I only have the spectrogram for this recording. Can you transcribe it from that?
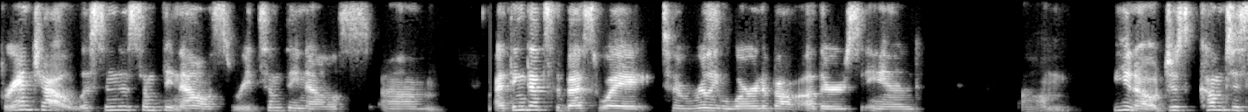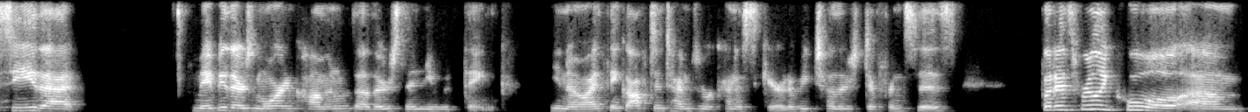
Branch out, listen to something else, read something else. Um, I think that's the best way to really learn about others and, um, you know, just come to see that maybe there's more in common with others than you would think. You know, I think oftentimes we're kind of scared of each other's differences but it's really cool um,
